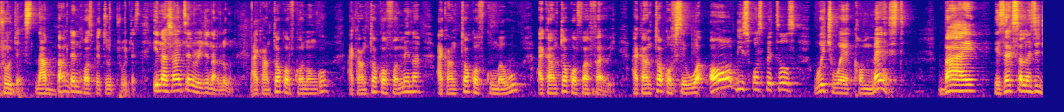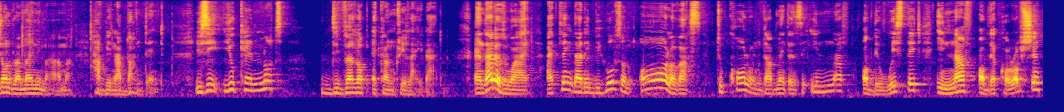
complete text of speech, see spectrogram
projects, the abandoned hospital projects in Ashanti region alone. I can talk of Konongo, I can talk of Omena, I can talk of Kumawu, I can talk of Afari, I can talk of Sewa. All these hospitals which were commenced by His Excellency John Dramani Mahama have been abandoned. You see, you cannot develop a country like that. And that is why I think that it behoves on all of us to call on government and say enough of the wastage, enough of the corruption,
